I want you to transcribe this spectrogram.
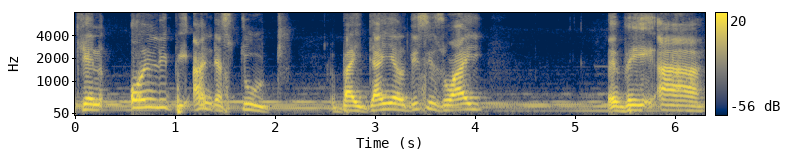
can only be understood by Daniel. This is why they are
